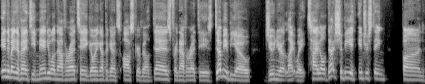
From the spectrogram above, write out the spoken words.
In the main event, Emmanuel Navarrete going up against Oscar Valdez for Navarrete's WBO junior lightweight title. That should be an interesting, fun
